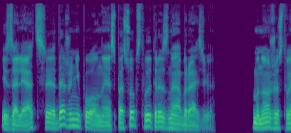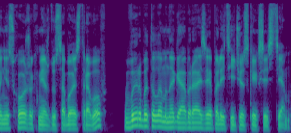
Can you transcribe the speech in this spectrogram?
Изоляция, даже неполная, способствует разнообразию. Множество несхожих между собой островов выработало многообразие политических систем.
